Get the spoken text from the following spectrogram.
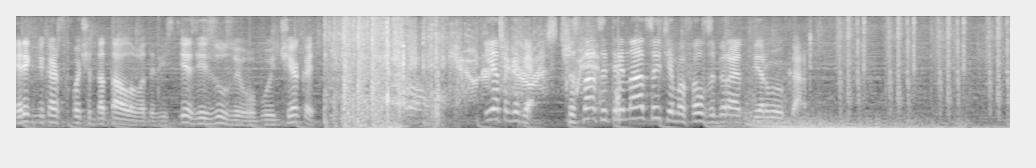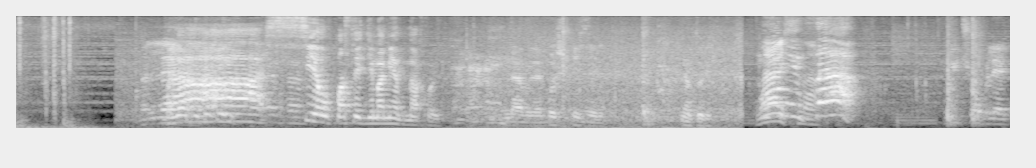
Эрик, мне кажется, хочет до Талова довести, а здесь Зузу его будет чекать. И это ГГ. 16-13, МФЛ забирает первую карту. Бля, сел в последний момент нахуй. Да, бля, больше пиздели. Натуре. Умница! Ну и чё, блядь?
